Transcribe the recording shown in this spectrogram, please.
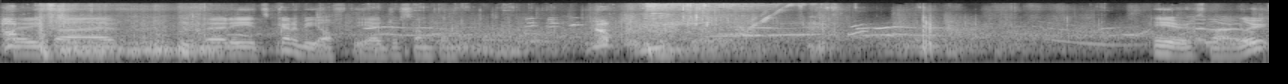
35, 30. It's gonna be off the edge or something. Here's my loot.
